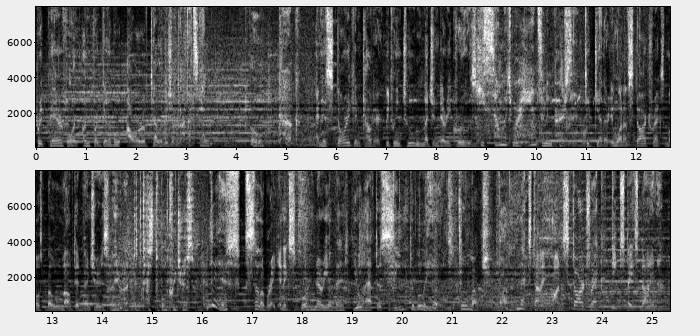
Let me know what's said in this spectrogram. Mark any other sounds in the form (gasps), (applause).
Prepare for an unforgettable hour of television. God, that's him. Who? Kirk. An historic encounter between two legendary crews. He's so much more handsome in person. Together in one of Star Trek's most beloved adventures. They are detestable creatures. This celebrate an extraordinary event you'll have to see to believe. Too much, Father. Next time on Star Trek Deep Space Nine.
